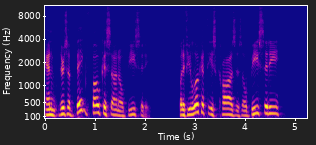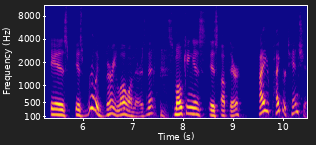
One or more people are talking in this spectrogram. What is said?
And there's a big focus on obesity. But if you look at these causes, obesity is is really very low on there, isn't it? Smoking is is up there. High hypertension,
